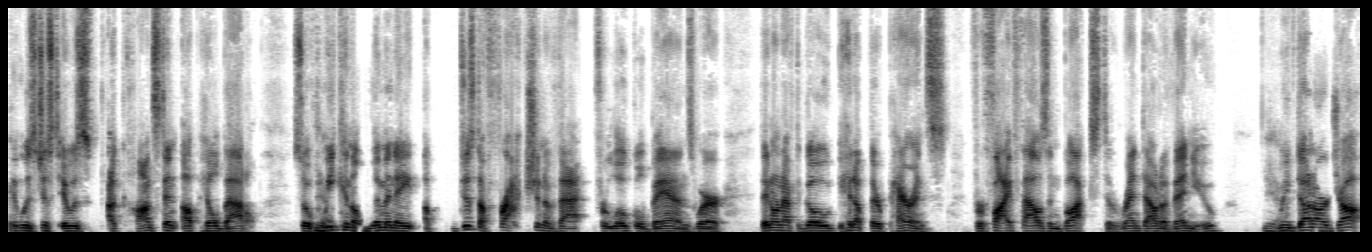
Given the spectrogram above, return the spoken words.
it was just, it was a constant uphill battle. So if yeah. we can eliminate a, just a fraction of that for local bands, where they don't have to go hit up their parents for 5000 bucks to rent out a venue. Yeah. We've done our job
